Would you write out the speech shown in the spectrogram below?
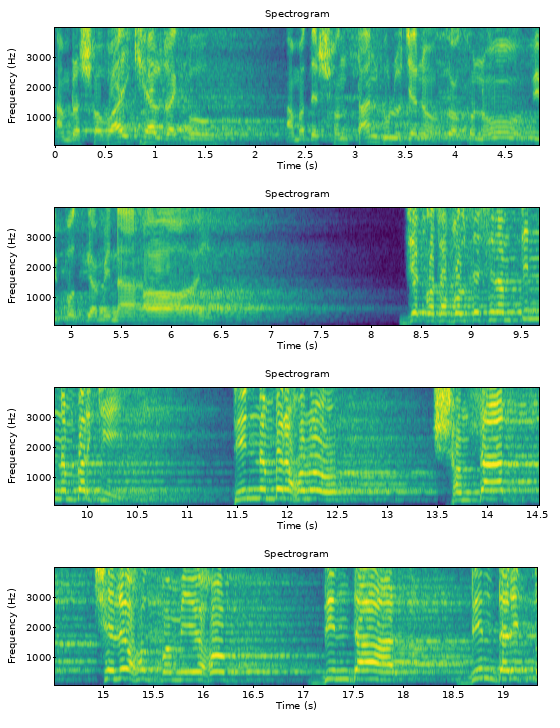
আমরা সবাই খেয়াল রাখব, আমাদের সন্তানগুলো যেন কখনো বিপদগামী না হয়। যে কথা বলতেছিলাম, তিন নাম্বার কি? তিন নাম্বার হলো, সন্তান, ছেলে হোক বা মেয়ে হোক, দিনদার দিনদারিত্ব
